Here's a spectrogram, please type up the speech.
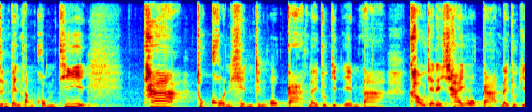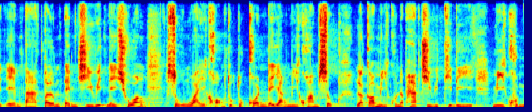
ซึ่งเป็นสังคมที่ถ้า ทุกคนเห็นถึงโอกาสในธุรกิจเอมตา เขาจะได้ใช้โอกาสในธุรกิจเอมตา เติมเต็มชีวิตในช่วงสูงวัยของทุกๆ คนได้อย่างมีความสุข แล้วก็มีคุณภาพชีวิตที่ดี มีคุณ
